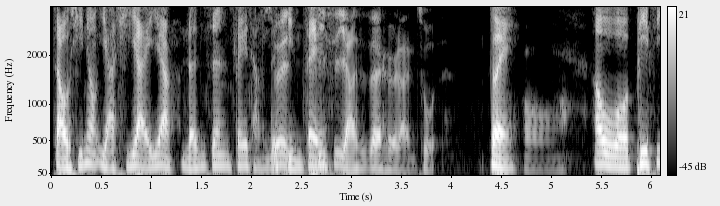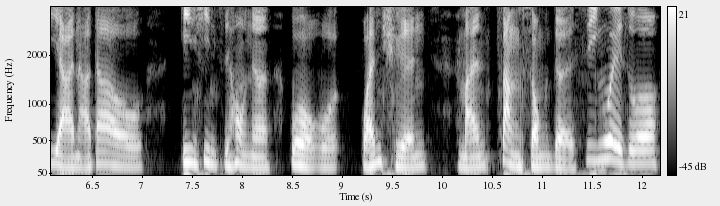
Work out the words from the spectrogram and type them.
早期那种雅琪亚一样，人生非常的鼎沸。PCR 是在荷兰做的，对。哦，啊，我 PCR 拿到阴性之后呢，我我完全蛮放松的，是因为说，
